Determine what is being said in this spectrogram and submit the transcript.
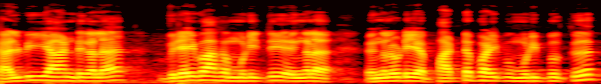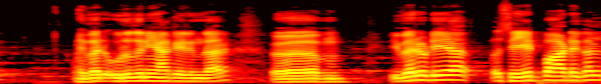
கல்வியாண்டுகளை விரைவாக முடித்து எங்களை எங்களுடைய பட்டப்படிப்பு முடிப்புக்கு இவர் உறுதுணையாக இருந்தார். இவருடைய செயற்பாடுகள்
